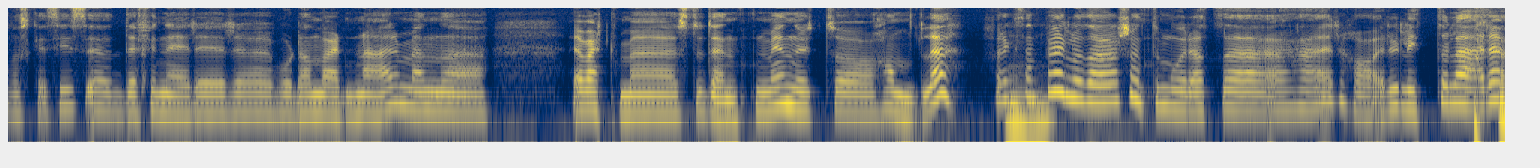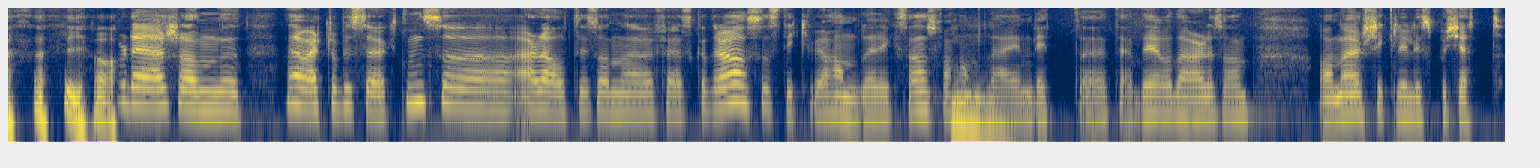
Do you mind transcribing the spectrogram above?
hva skal jeg si, definerer eh, hvordan verden er, men jeg har vært med studenten min ut og handle, for eksempel, og da skjønte mor at eh, her har du litt å lære. ja. For det er sånn, Når jeg har vært og besøkt den, så er det alltid sånn eh, før jeg skal dra, så stikker vi og handler, ikke sant. Så handler jeg inn litt uh, til det, og da er det sånn Å, nå har jeg skikkelig lyst på kjøtt.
